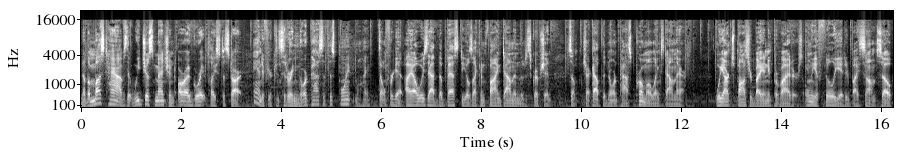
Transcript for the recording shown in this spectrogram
Now the must-haves that we just mentioned are a great place to start. And if you're considering NordPass at this point, well hey, don't forget, I always add the best deals I can find down in the description. So check out the NordPass promo links down there. We aren't sponsored by any providers, only affiliated by some, so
